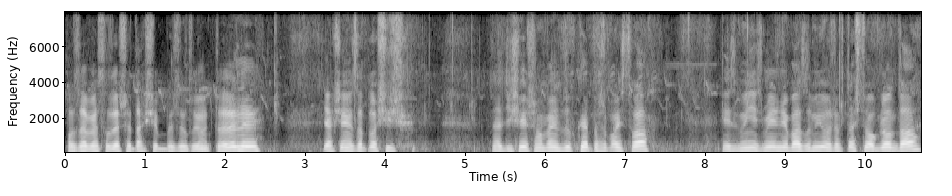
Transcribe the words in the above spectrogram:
pozdrawiam serdecznie, tak się prezentują tereny. Ja chciałem zaprosić na dzisiejszą wędrówkę, proszę Państwa. Jest mi niezmiernie bardzo miło, że ktoś to ogląda.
